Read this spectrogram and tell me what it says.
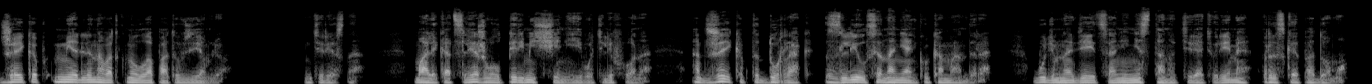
Джейкоб медленно воткнул лопату в землю. Интересно, Малик отслеживал перемещение его телефона, а Джейкоб-то дурак, злился на няньку командора. Будем надеяться, они не станут терять время, рыская по дому.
